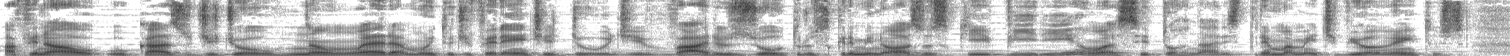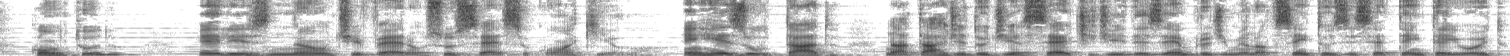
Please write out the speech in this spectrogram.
Afinal, o caso de Joe não era muito diferente do de vários outros criminosos que viriam a se tornar extremamente violentos. Contudo, eles não tiveram sucesso com aquilo. Em resultado, na tarde do dia 7 de dezembro de 1978,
